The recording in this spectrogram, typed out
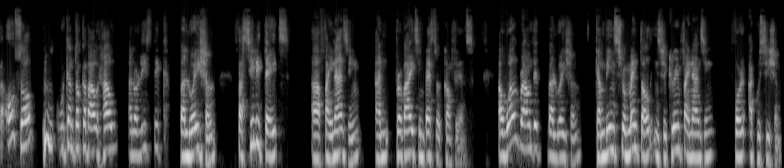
But also, we can talk about how an holistic valuation facilitates uh, financing and provides investor confidence. A well-rounded valuation can be instrumental in securing financing for acquisition.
